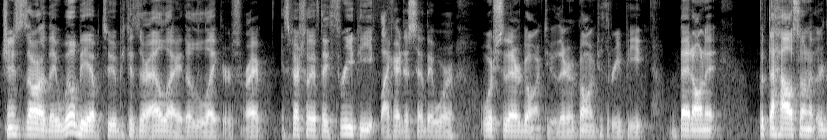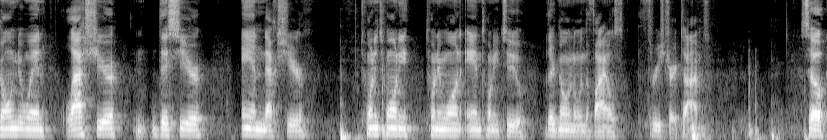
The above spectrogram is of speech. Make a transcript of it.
chances are they will be able to because they're LA, they're the Lakers, right? Especially if they three-peat, like I just said they were, which they're going to. They're going to three-peat. Bet on it. Put the house on it. They're going to win last year, this year, and next year. 2020, 21, and 22. They're going to win the finals three straight times. So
